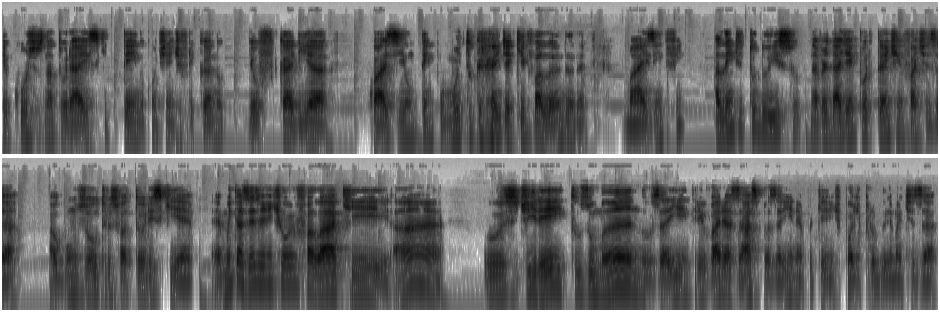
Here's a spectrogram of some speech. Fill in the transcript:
recursos naturais que tem no continente africano, eu ficaria quase um tempo muito grande aqui falando, né? Mas, enfim. Além de tudo isso, na verdade é importante enfatizar alguns outros fatores que é, é muitas vezes a gente ouve falar que ah, os direitos humanos aí entre várias aspas aí, né? Porque a gente pode problematizar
